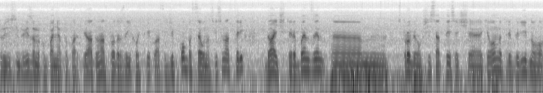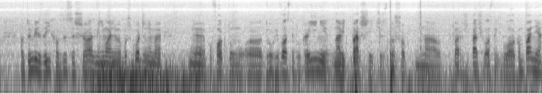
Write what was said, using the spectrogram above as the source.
Друзі, всім привіт! З вами компанія Автопарк ЮА. До нас в продаж заїхав ось такий класний Jeep Compass. Це у нас 18 рік, 2,4 бензин ем, з пробігом 60 тисяч е, кілометрів рідного. Автомобіль заїхав з США з мінімальними пошкодженнями. Е, По факту е, другий власник в Україні, навіть перший, через те, що на перш, перший власник бувала компанія.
